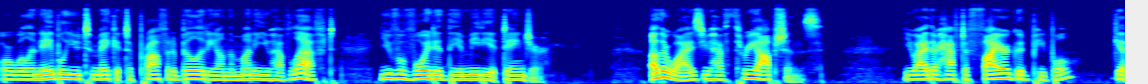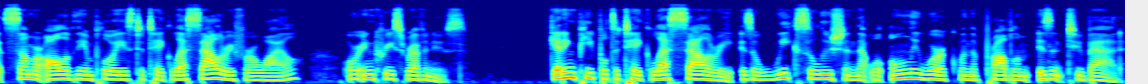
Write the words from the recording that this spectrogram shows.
or will enable you to make it to profitability on the money you have left, you've avoided the immediate danger. Otherwise, you have three options. You either have to fire good people, get some or all of the employees to take less salary for a while, or increase revenues. Getting people to take less salary is a weak solution that will only work when the problem isn't too bad.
